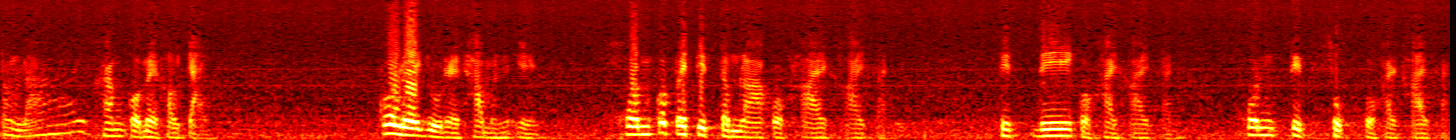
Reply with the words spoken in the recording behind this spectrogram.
ตั้งหลายคำก็ไม่เข้าใจ ก็เลยอยู่ในธรรมนั่นเอง คนก็ไปติดตำราก็คลายคลายกัน ติดดีก็คลายคลายกัน คนติดสุขก็คลายคลายกัน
